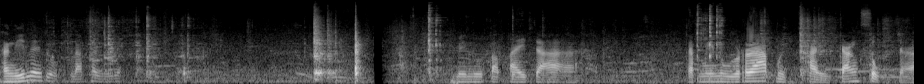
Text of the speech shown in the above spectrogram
ทางนี้เลยลูกรับทางนี้เลยเมนูต่อไปจ้ากับเมนูราบหมึกไข่กั้งสุกจ้า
